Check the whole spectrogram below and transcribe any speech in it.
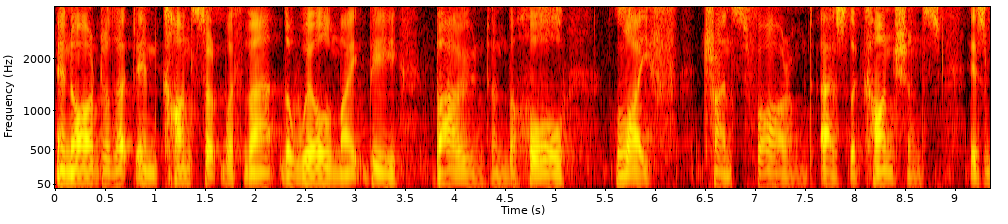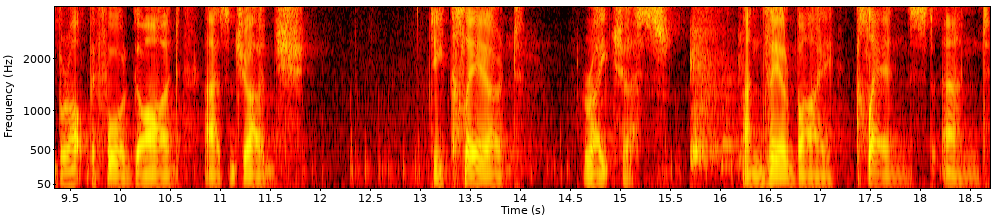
in order that in concert with that the will might be bound and the whole life transformed as the conscience is brought before God as judge, declared righteous and thereby cleansed and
